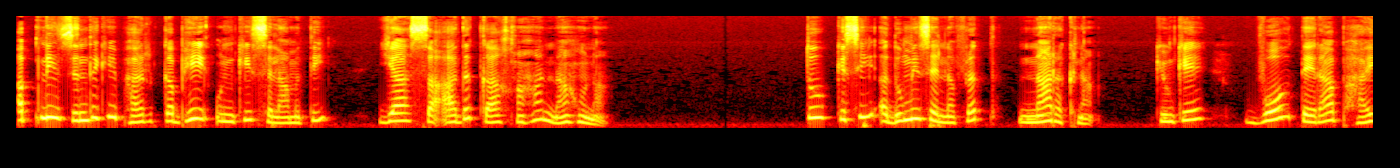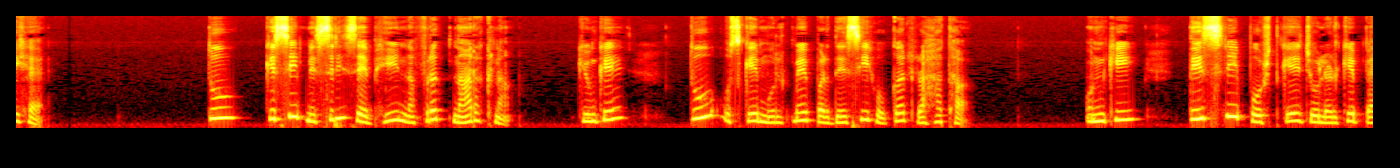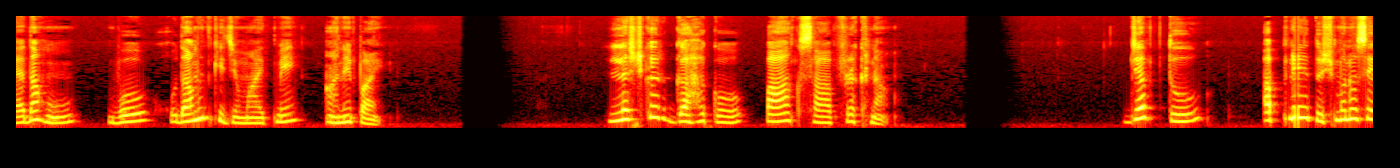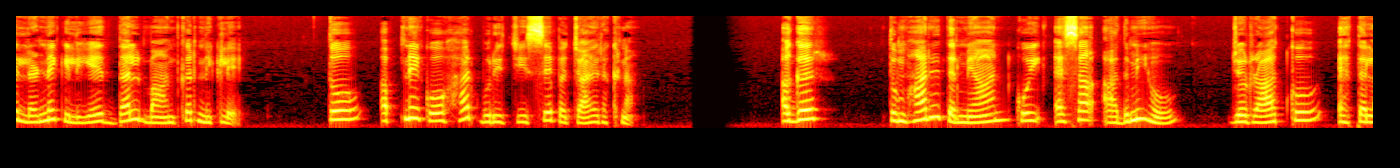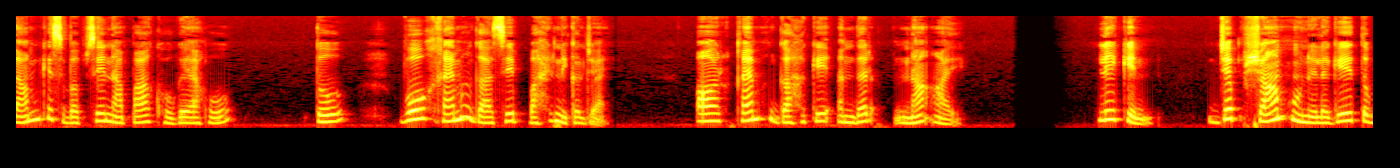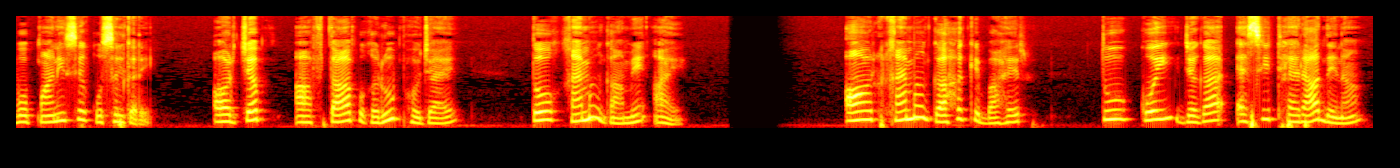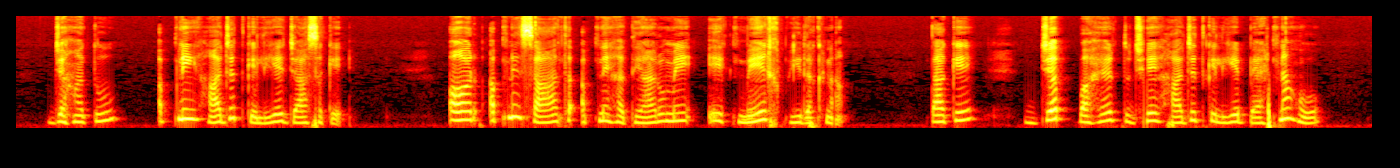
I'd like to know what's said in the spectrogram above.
اپنی زندگی بھر کبھی ان کی سلامتی یا سعادت کا خواہاں نہ ہونا۔ تو کسی ادومی سے نفرت نہ رکھنا، کیونکہ وہ تیرا بھائی ہے۔ تو کسی مصری سے بھی نفرت نہ رکھنا، کیونکہ تو اس کے ملک میں پردیسی ہو کر رہا تھا۔ ان کی تیسری پشت کے جو لڑکے پیدا ہوں، وہ خدامت کی جماعت میں آنے پائیں۔ لشکر گاہ کو پاک صاف رکھنا۔ جب تو اپنے دشمنوں سے لڑنے کے لیے دل باندھ کر نکلے، تو اپنے کو ہر بری چیز سے بچائے رکھنا۔ اگر تمہارے درمیان کوئی ایسا آدمی ہو جو رات کو احتلام کے سبب سے ناپاک ہو گیا ہو، تو وہ خیمہ گاہ سے باہر نکل جائے۔ اور خیمہ گاہ کے اندر نہ آئے۔ لیکن جب شام ہونے لگے تو وہ پانی سے غسل کرے اور جب آفتاب غروب ہو جائے تو خیمہ گاہ میں آئے۔ اور خیمہ گاہ کے باہر تو کوئی جگہ ایسی ٹھہرا دینا جہاں تو اپنی حاجت کے لیے جا سکے اور اپنے ساتھ اپنے ہتھیاروں میں ایک میخ بھی رکھنا۔ تاکہ جب باہر تجھے حاجت کے لیے بیٹھنا ہو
